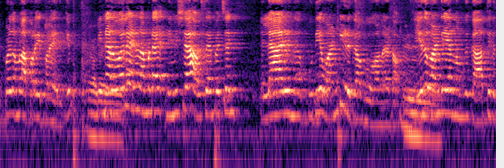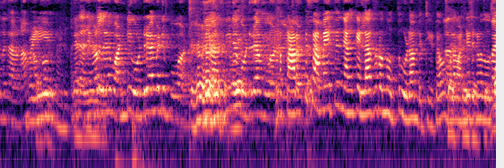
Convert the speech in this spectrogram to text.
ഇപ്പോൾ നമ്മൾ അപ്പറേ ഇപ്പറേ ആയിരിക്കും. പിന്നെ അതുപോലെ തന്നെ നമ്മുടെ നിമിഷ അവസരപ്പച്ചൻ എല്ലാരും ഇന്ന് പുതിയ വണ്ടി എടുക്കാൻ പോവാണ് കേട്ടോ. ഏത് വണ്ടിയാന്ന് നമുക്ക് കാത്തിരുന്ന് കാണാം. ഞങ്ങളെല്ലാരും വണ്ടി കൊണ്ടുവരാൻ വേണ്ടി പോവാണ്. അതിനെ കൊണ്ടുവരാൻ പോവാണ്. കറക്റ്റ് സമയത്ത് ഞങ്ങൾക്ക് എല്ലാത്തിനും ഒന്ന് ഒത്തുകൂടാൻ പറ്റി കേട്ടോ. വണ്ടി എടുക്കുന്ന ദിവസം.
